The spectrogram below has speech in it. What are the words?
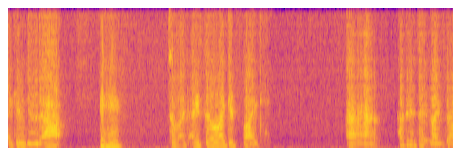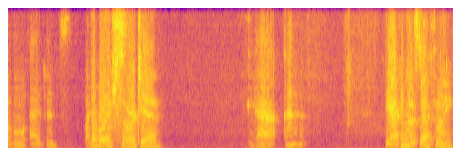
I can do that. hmm So like I feel like it's like uh how do you say it? like double edged like Double-edged sword, yeah. yeah Yeah, I think that's definitely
